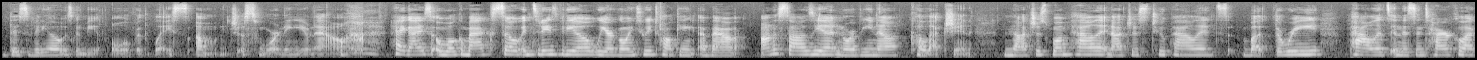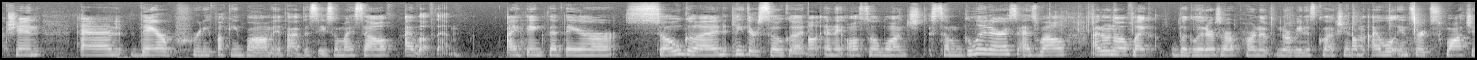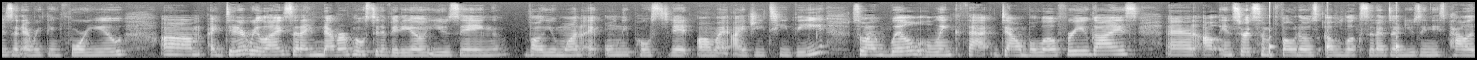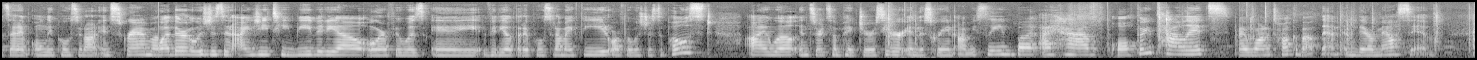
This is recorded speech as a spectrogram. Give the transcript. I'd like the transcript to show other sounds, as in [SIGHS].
this video is gonna be all over the place. I'm just warning you now. [LAUGHS] hey guys, welcome back. So in today's video, we are going to be talking about Anastasia Norvina collection. Not just one palette, not just two palettes, but three palettes in this entire collection. And they're pretty fucking bomb if I have to say so myself. I love them. I think that they are so good. I think they're so good. And they also launched some glitters as well. I don't know if like the glitters are a part of Norvina's collection. Um, I will insert swatches and everything for you. Um, I didn't realize that I never posted a video using volume 1. I only posted it on my IGTV. So I will link that down below for you guys. And I'll insert some photos of looks that I've done using these palettes that I've only posted on Instagram. Whether it was just an IGTV video or if it was a video that I posted posted on my feed or if it was just a post, I will insert some pictures here in the screen obviously, but I have all three palettes. I want to talk about them and they're massive.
